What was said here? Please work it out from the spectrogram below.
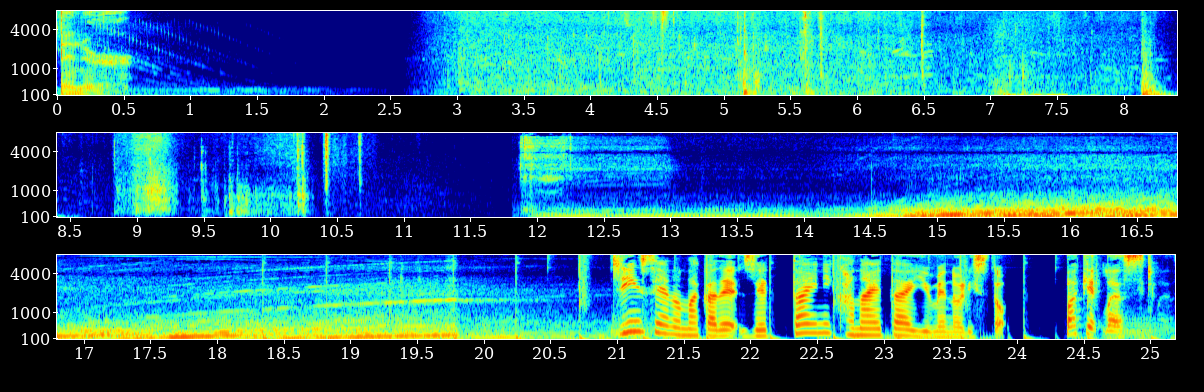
Spinner. 人生の中で絶対に叶えたい夢のリスト Bucket List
